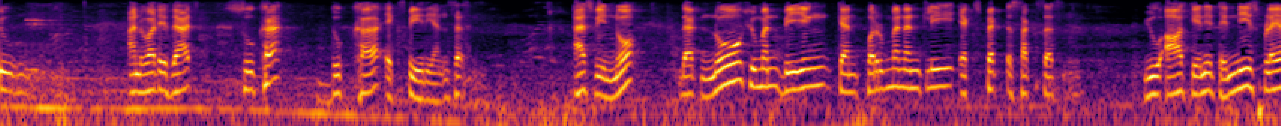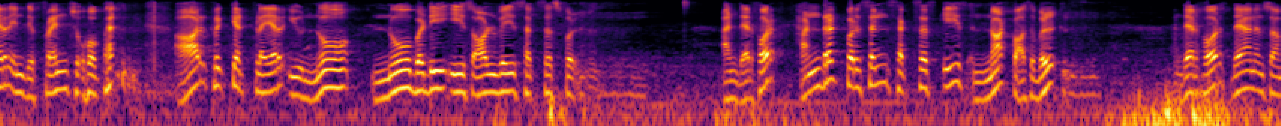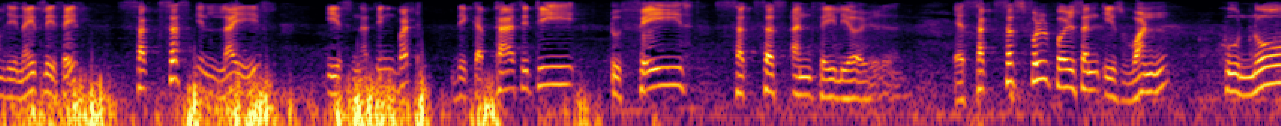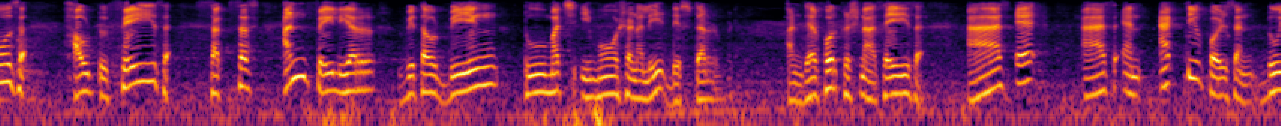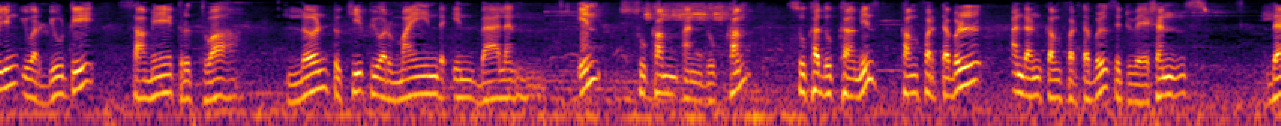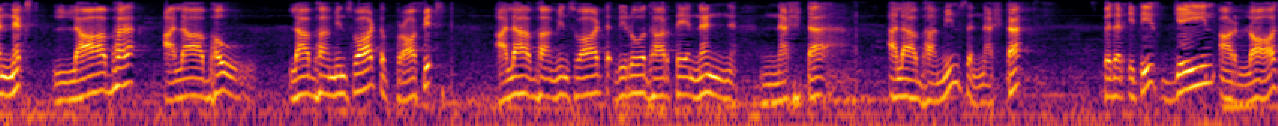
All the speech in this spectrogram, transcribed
And what is that? Sukha Dukha experiences. As we know that no human being can permanently expect success you ask any tennis player in the French Open or cricket player, you know nobody is always successful. And therefore, 100% success is not possible. And therefore, Dayanand Swamiji nicely says, success in life is nothing but the capacity to face success and failure. A successful person is one who knows how to face success and failure without being too much emotionally disturbed. And therefore Krishna says, as a as an active person doing your duty, same kritva, learn to keep your mind in balance. In sukham and dukkham. Sukha dukkha means comfortable and uncomfortable situations. Then next, labha alabhau. Labha means what? Profit. Alabha means what? Virodharte nan. Nashta. Alabha means nashta whether it is gain or loss,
